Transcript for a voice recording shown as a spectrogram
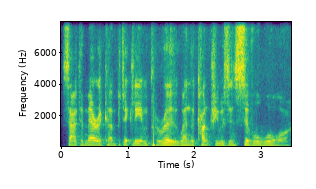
South America, and particularly in Peru, when the country was in civil war.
